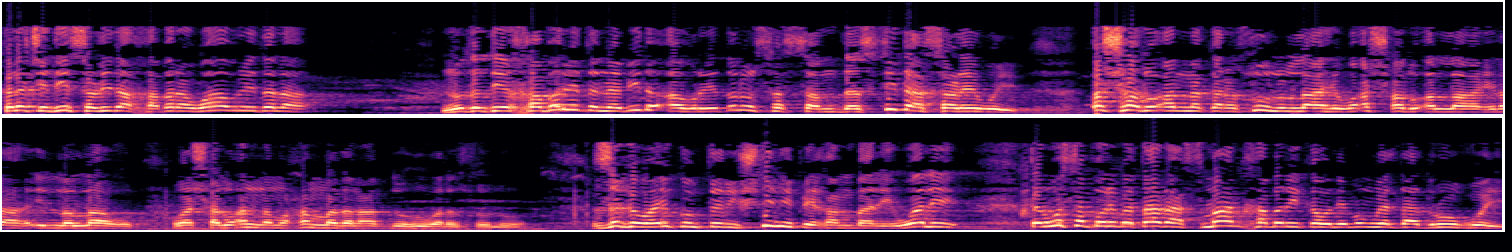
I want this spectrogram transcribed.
کله چې دې سړی دا خبره واوریدله نو د دې خبره د نبی د اوریدلو سره سمدستي دا سړی وای اشهد انک رسول الله واشهد ان لا اله الا الله واشهد ان محمدن عبده ورسوله زه ګواهی کوم ته رښتینی پیغمبر یې ولی تر اوسه پورې به تا د اسمان خبرې کولې مونږ ویل دا دروغ وای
